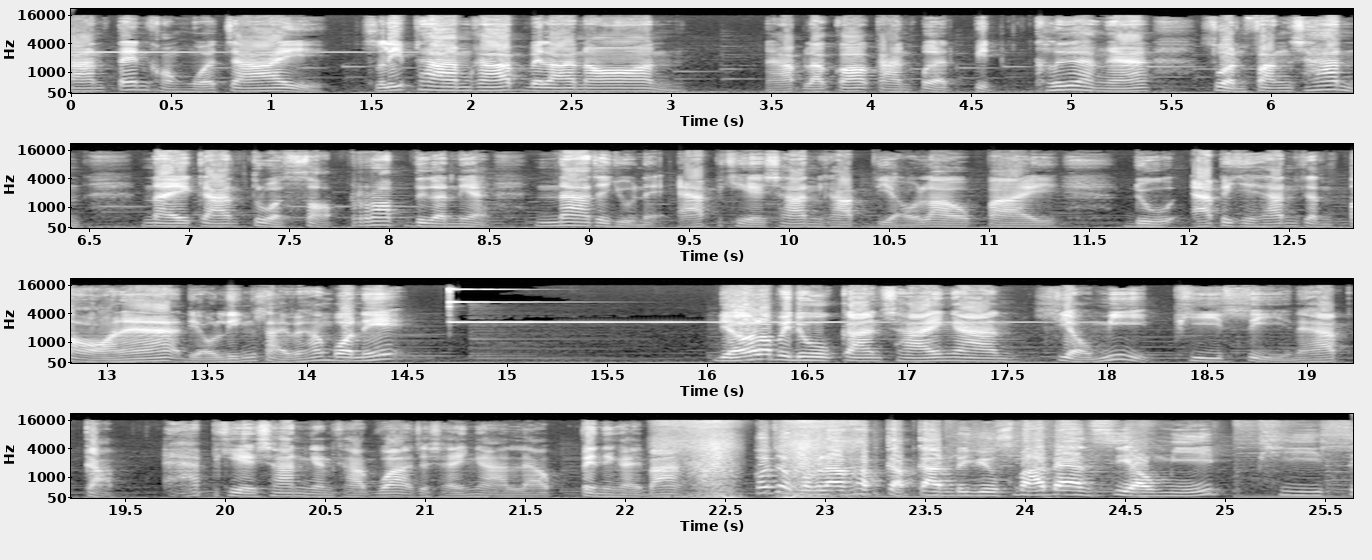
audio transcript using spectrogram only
การเต้นของหัวใจ Sleep Time ครับ เวลานอนนะครับแล้วก็การเปิดปิดเครื่องนะส่วนฟังก์ชันในการตรวจสอบรอบเดือนเนี่ยน่าจะอยู่ในแอปพลิเคชันครับ เดี๋ยวเราไปดูแอปพลิเคชันกันต่อนะ เดี๋ยวลิงก์ใส่ไว้ข้างบนนี้ เดี๋ยวเราไปดูการใช้งาน Xiaomi P4 นะครับกับ อปพลิเคชันกันครับ ว่าจะใช้งานแล้วเป็นยังไงบ้างครับ ก็จบกันแล้วครับ กับการรีวิว Smart Band Xiaomi P4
